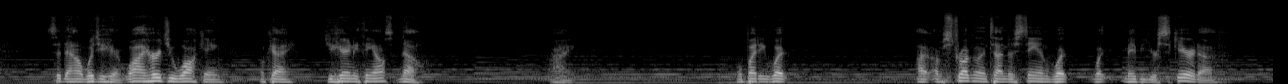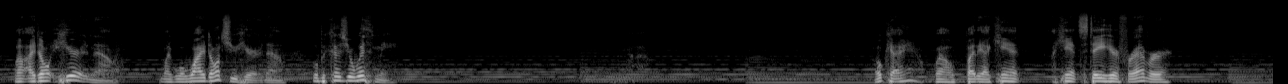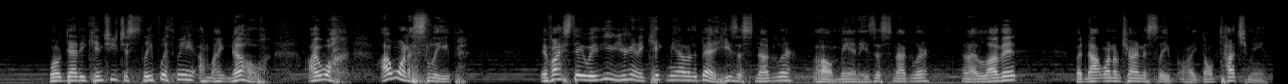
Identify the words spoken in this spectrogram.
sit down. What'd you hear? Well, I heard you walking. Okay. Did you hear anything else? No. All right. Well, buddy, what? I, I'm struggling to understand what what maybe you're scared of. Well, I don't hear it now. I'm like, well, why don't you hear it now? Well, because you're with me. Okay. Well, buddy, I can't I can't stay here forever. Well, Daddy, can't you just sleep with me? I'm like, no, I want, I want to sleep. If I stay with you, you're going to kick me out of the bed. He's a snuggler. Oh, man, he's a snuggler. And I love it, but not when I'm trying to sleep. I'm like, don't touch me.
